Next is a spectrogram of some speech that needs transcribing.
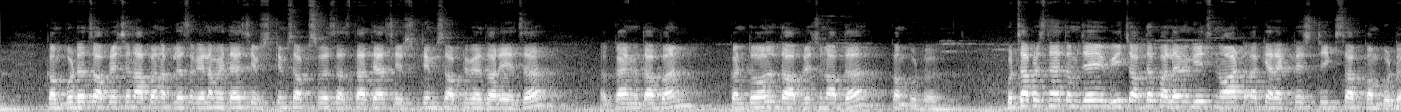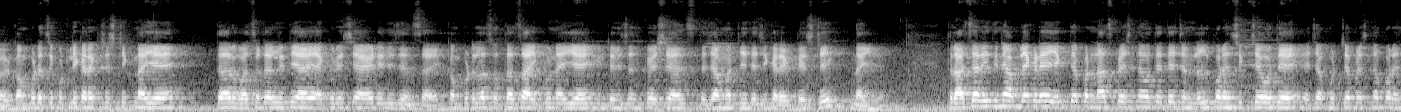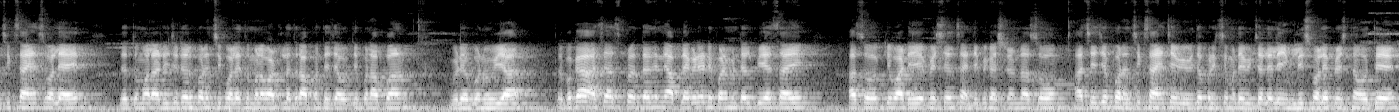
कम्प्युटरचं operation आपण आपल्या सगळ्यांना माहिती आहे सिस्टीम सॉफ्टवेअर्स असतात त्या सिस्टीम सॉफ्टवेअरद्वारे याचं काय म्हणतो आपण control the operation of the computer पुढचा प्रश्न आहे तुमचे म्हणजे which of the following is not a characteristics of computer कम्प्युटरची कुठली कॅरेक्टरिस्टिक नाही आहे तर वर्सटॅलिटी आहे ॲक्युरेसी आहे डिलिजन्स आहे. कम्प्युटरला स्वतःचं ऐकू नाही आहे इंटेलिजन्स क्वेश्चन्स त्याच्यामध्ये त्याची कॅरेक्टरिस्टिक नाही आहे तर अशा रीतीने आपल्याकडे एक ते पन्नास प्रश्न होते ते जनरल फॉरेन्सिकचे होते. याच्या पुढचे प्रश्न फॉरेन्सिक सायन्सवाले आहेत. जर तुम्हाला डिजिटल फॉरेन्सिकवाले तुम्हाला वाटलं तर आपण त्याच्यावरती पण आपण व्हिडिओ बनवूया. तर बघा अशाच पद्धतीने आपल्याकडे डिपार्टमेंटल पी एस आहे असो किंवा D F S L scientific assistant असो असे जे फॉरेन्सिक सायन्सच्या विविध परीक्षेमध्ये विचारलेले इंग्लिशवाले प्रश्न होते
